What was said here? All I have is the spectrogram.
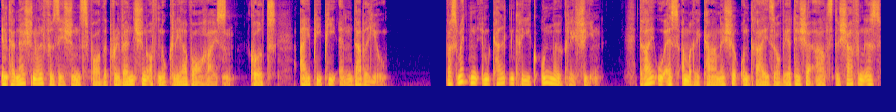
International Physicians for the Prevention of Nuclear War heißen, kurz IPPNW was mitten im Kalten Krieg unmöglich schien. Drei US-amerikanische und drei sowjetische Ärzte schaffen es,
